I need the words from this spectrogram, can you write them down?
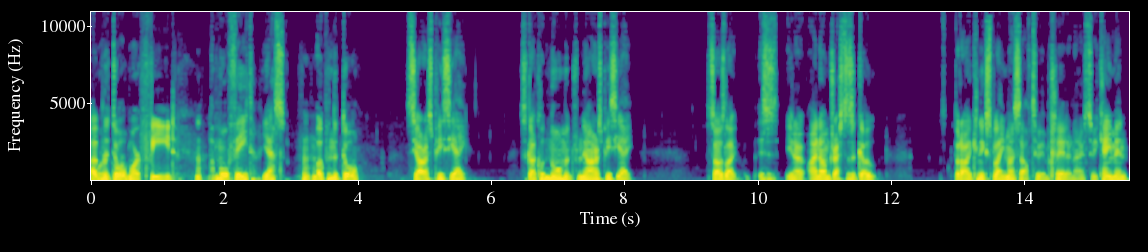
Open or, the door. more feed. Uh, more feed, yes. Open the door. It's the RSPCA. It's a guy called Norman from the RSPCA. So I was like, this is, you know, I know I'm dressed as a goat, but I can explain myself to him clearly now. So he came in.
